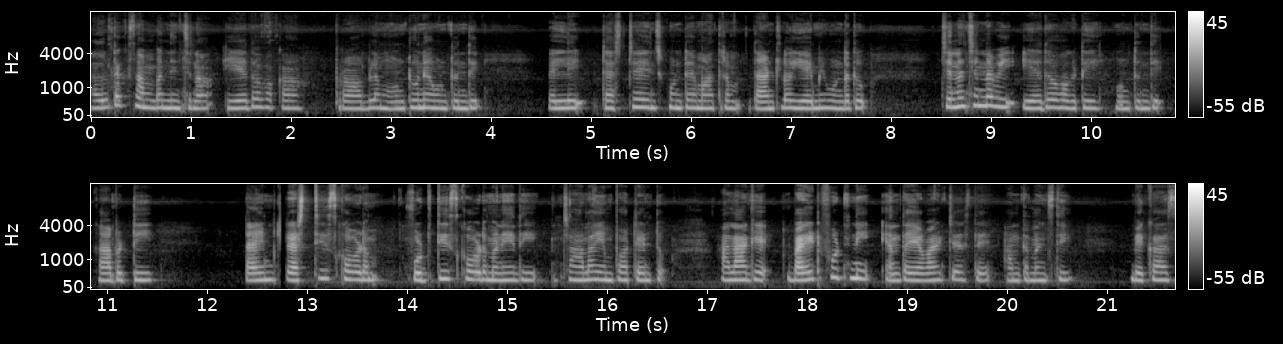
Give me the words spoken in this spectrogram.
హెల్త్కి సంబంధించిన ఏదో ఒక ప్రాబ్లం ఉంటూనే ఉంటుంది. వెళ్ళి టెస్ట్ చేయించుకుంటే మాత్రం దాంట్లో ఏమీ ఉండదు. చిన్న చిన్నవి ఏదో ఒకటి ఉంటుంది. కాబట్టి టైం రెస్ట్ తీసుకోవడం ఫుడ్ తీసుకోవడం అనేది చాలా ఇంపార్టెంట్. అలాగే బయట ఫుడ్ని ఎంత అవాయిడ్ చేస్తే అంత మంచిది. బికాస్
